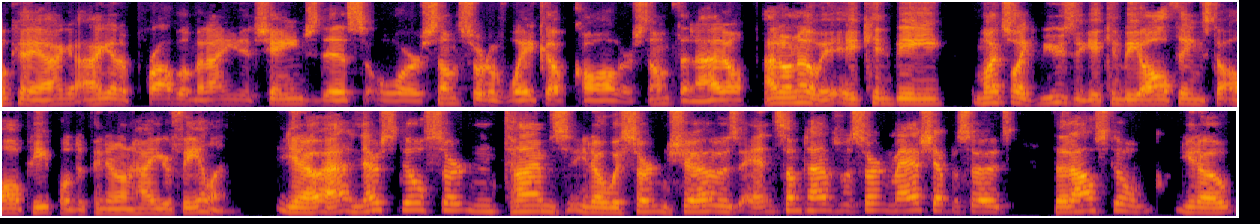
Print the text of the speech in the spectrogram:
okay, I, I got a problem and I need to change this, or some sort of wake up call or something. I don't, I don't know. It, it can be much like music. It can be all things to all people, depending on how you're feeling you know, and there's still certain times, you know, with certain shows and sometimes with certain MASH episodes that I'll still, you know,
